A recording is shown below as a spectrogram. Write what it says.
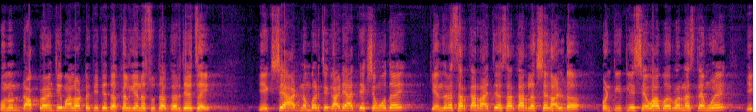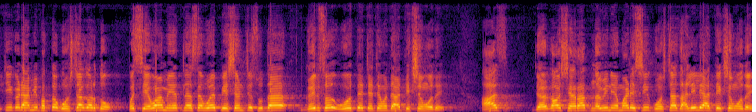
म्हणून डॉक्टरांची मला वाटतं तिथे दखल घेणं सुद्धा गरजेचं आहे. एकशे आठ नंबरची गाडी अध्यक्ष महोदय केंद्र सरकार राज्य सरकार लक्ष घालतं पण तिथली सेवा बरोबर नसल्यामुळे एकीकडे आम्ही फक्त घोषणा करतो पण सेवा मिळत नसल्यामुळे पेशंटची सुद्धा गैरसोय होते त्याच्यामध्ये अध्यक्ष महोदय. आज जळगाव शहरात नवीन एमआयडीसी घोषणा झालेली आहे अध्यक्ष महोदय.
